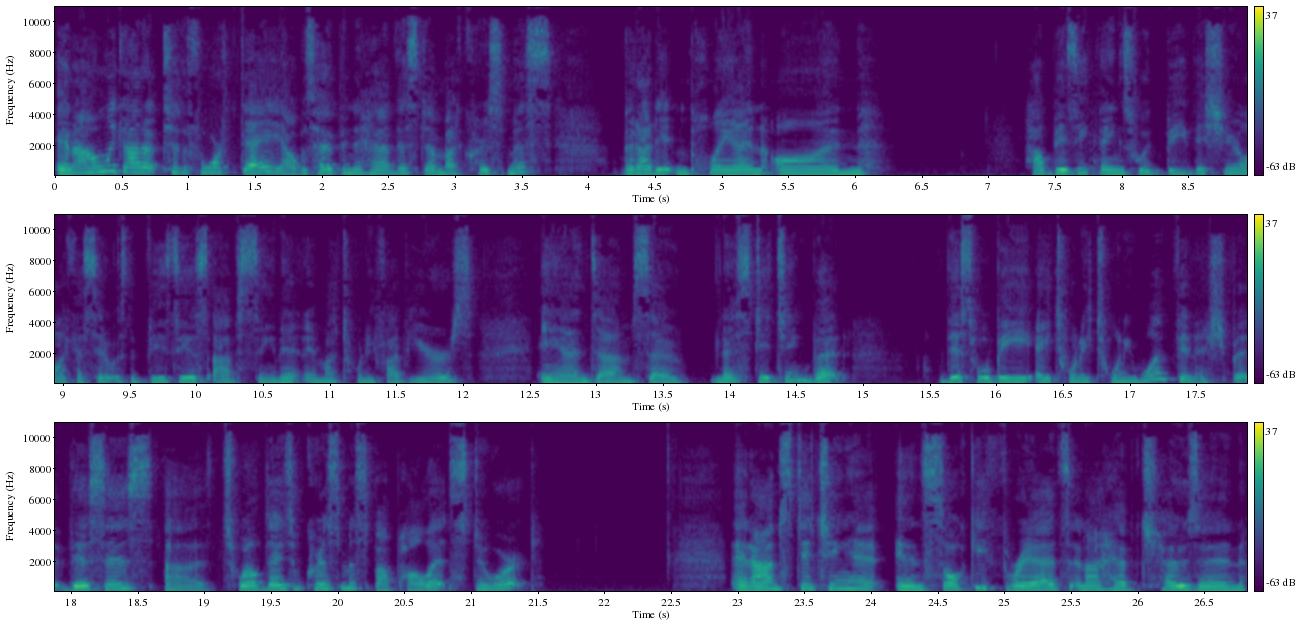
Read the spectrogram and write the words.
And I only got up to the fourth day. I was hoping to have this done by Christmas, but I didn't plan on how busy things would be this year. Like I said, it was the busiest I've seen it in my 25 years. And um, so no stitching, but this will be a 2021 finish. But this is uh, 12 Days of Christmas by Paulette Stewart. And I'm stitching it in sulky threads, and I have chosen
